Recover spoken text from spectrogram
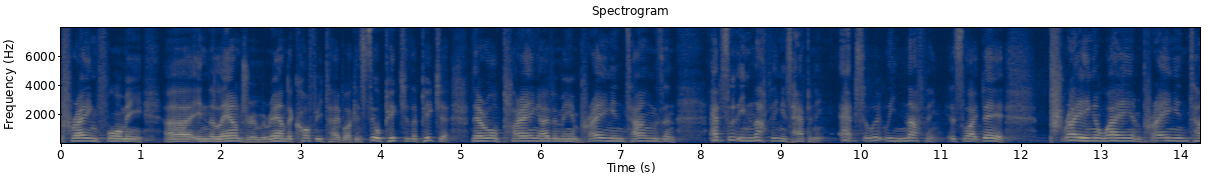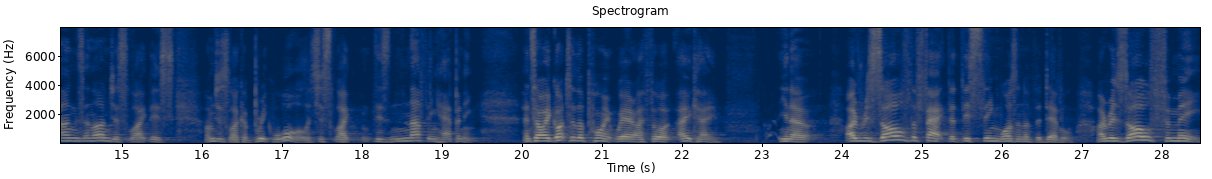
praying for me uh, in the lounge room around the coffee table. I can still picture the picture. They're all praying over me and praying in tongues and absolutely nothing is happening. Absolutely nothing. It's like they're praying away and praying in tongues, and I'm just like this. I'm just like a brick wall. It's just like there's nothing happening. And so I got to the point where I thought, okay, you know, I resolved the fact that this thing wasn't of the devil. I resolved for me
